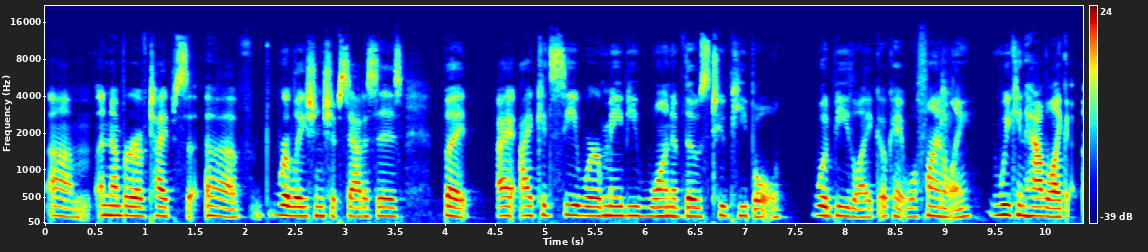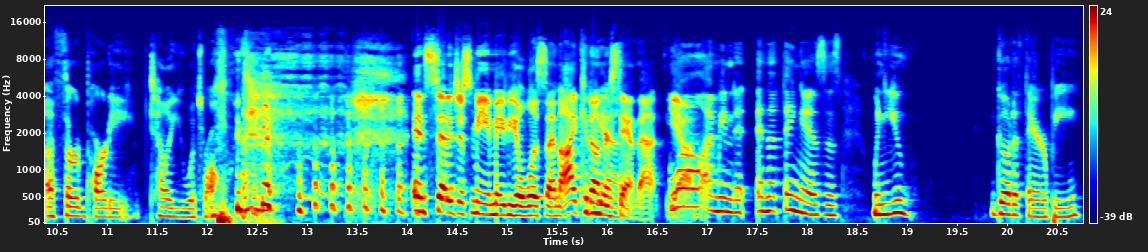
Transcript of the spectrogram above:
um, a number of types of relationship statuses, but I, I could see where maybe one of those two people would be like, okay, well, finally, we can have like a third party tell you what's wrong with you. Instead of just me, and maybe you'll listen. I could understand yeah. that. Yeah. Well, I mean, and the thing is, is when you go to therapy,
